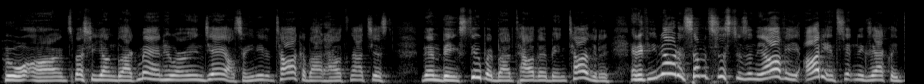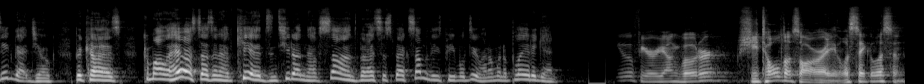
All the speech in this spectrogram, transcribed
who are, especially young black men, who are in jail. So you need to talk about how it's not just them being stupid, but how they're being targeted. And if you notice, some sisters in the audience didn't exactly dig that joke because Kamala Harris doesn't have kids and she doesn't have sons, but I suspect some of these people do. And I'm going to play it again. You, if you're a young voter, she told us already. Let's take a listen.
